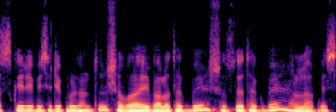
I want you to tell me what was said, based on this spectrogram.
আজকের এপিসোডে পর্যন্ত সবাই ভালো থাকবে, সুস্থ থাকবে, আল্লাহ হাফেজ।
